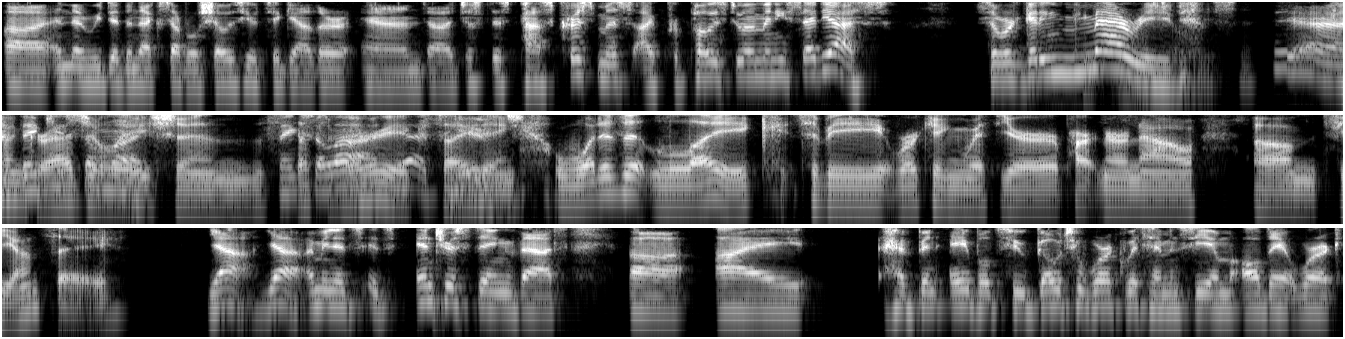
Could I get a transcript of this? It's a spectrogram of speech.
Uh, and then we did the next several shows here together. And uh, just this past Christmas, I proposed to him and he said yes. So we're getting married. Yeah. Congratulations. Thank Thanks That's a lot. very yeah, exciting. What is it like to be working with your partner now, um, fiance? Yeah. Yeah. I mean, it's, it's interesting that, uh, I have been able to go to work with him and see him all day at work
